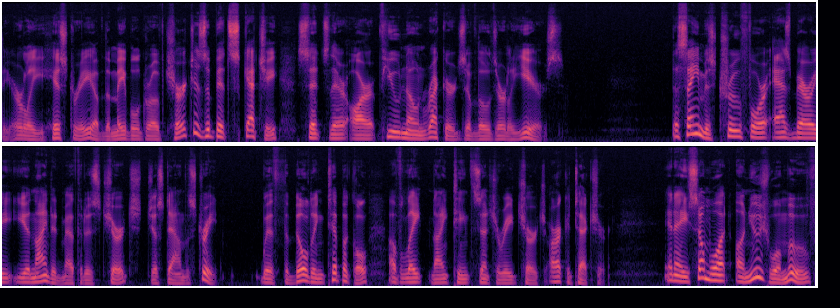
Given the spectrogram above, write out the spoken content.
The early history of the Maple Grove Church is a bit sketchy since there are few known records of those early years. The same is true for Asbury United Methodist Church just down the street with the building typical of late 19th century church architecture. In a somewhat unusual move,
